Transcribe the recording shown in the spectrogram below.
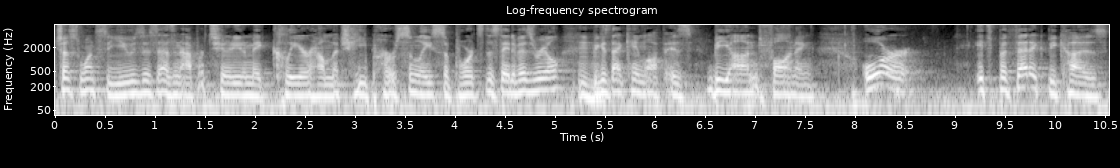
just wants to use this as an opportunity to make clear how much he personally supports the state of Israel, mm-hmm. because that came off as beyond fawning. Or it's pathetic because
